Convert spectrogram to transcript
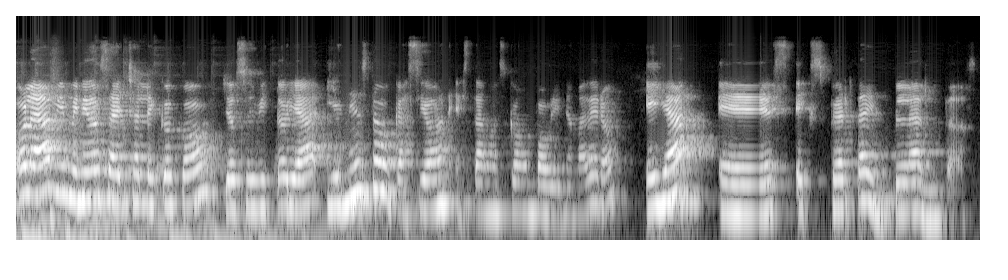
Hola, bienvenidos a Échale Coco. Yo soy Victoria y en esta ocasión estamos con Paulina Madero. Ella es experta en plantas.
